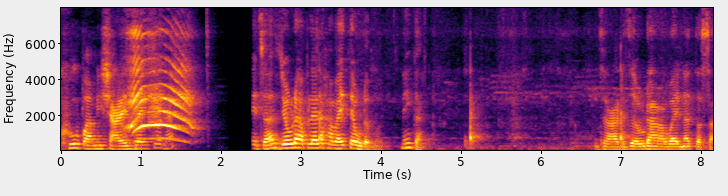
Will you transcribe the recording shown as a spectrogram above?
खूप आम्ही शाळेत जायचो ना जेवढं आपल्याला हवं आहे तेवढं मग नाही का? जाड जेवढा हवा आहे ना तसा.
